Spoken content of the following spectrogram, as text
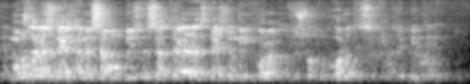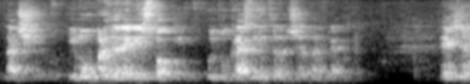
Не може да разглеждаме само бизнеса, а трябва да разглеждаме и хората, защото хората са потребители. Значи, има определени стоки, които гражданите на Чернега еже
